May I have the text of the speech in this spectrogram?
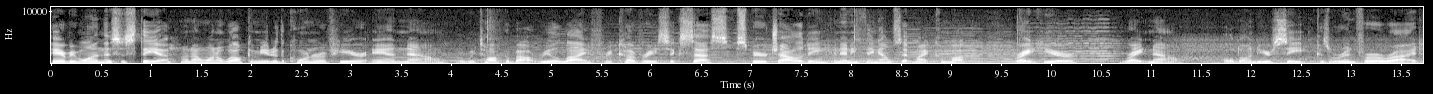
Hey everyone, this is Thea, and I want to welcome you to the corner of Here and Now, where we talk about real life, recovery, success, spirituality, and anything else that might come up right here, right now. Hold on to your seat because we're in for a ride.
